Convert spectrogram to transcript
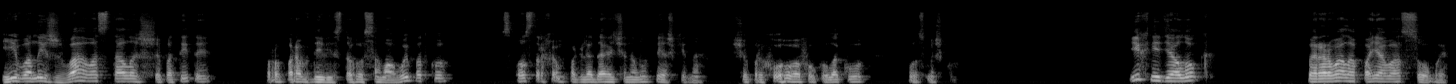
І вони жваво стали шепотити про правдивість того самого випадку, з острахом поглядаючи на Лупешкіна, що приховував у кулаку посмішку. Їхній діалог перервала поява особи,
